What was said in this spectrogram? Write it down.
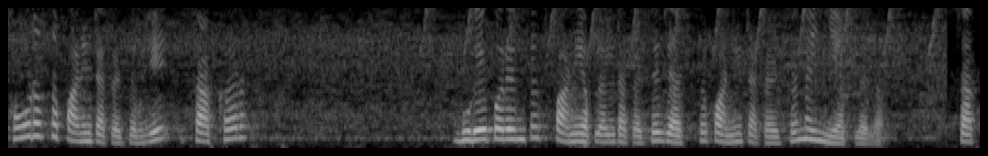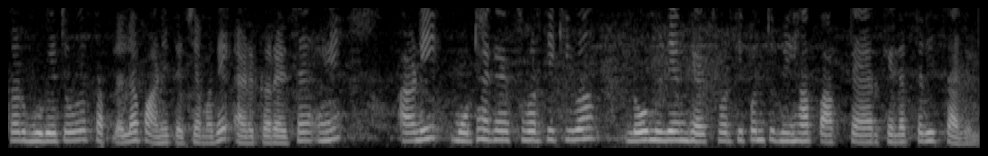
थोडंसं पाणी टाकायचं. म्हणजे साखर बुडेपर्यंतच पाणी आपल्याला टाकायचं जास्त पाणी टाकायचं नाही आहे आपल्याला. साखर बुडेतोच आपल्याला पाणी त्याच्यामध्ये ॲड करायचं आहे. आणि मोठ्या गॅसवरती किंवा लो मिडियम गॅसवरती पण तुम्ही हा पाक तयार केला तरी चालेल.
